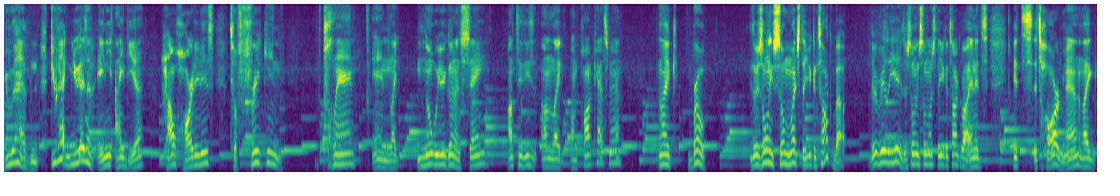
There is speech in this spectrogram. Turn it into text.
You have, do you have, you guys have any idea how hard it is to freaking plan and like know what you're gonna say onto these on like on podcasts, man. Like, bro, there's only so much that you can talk about. There really is. There's only so much that you can talk about, and it's it's it's hard, man. Like,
